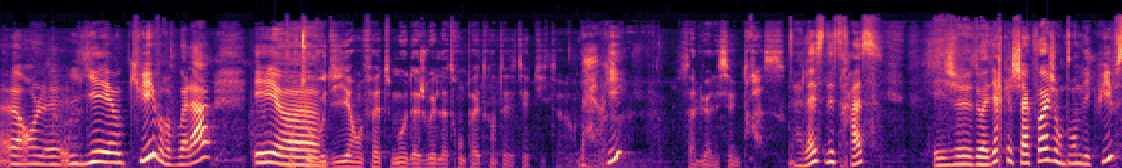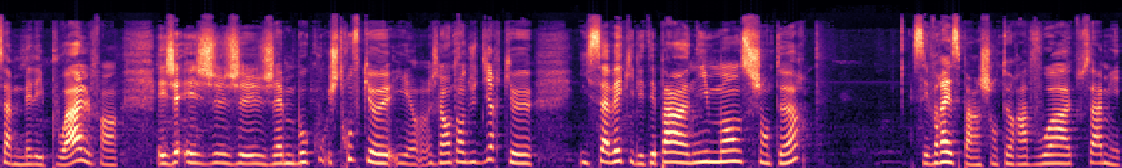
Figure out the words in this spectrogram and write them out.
euh, en le- liée au cuivre, voilà. Et Pour euh, tout vous dire, en fait, Maud a joué de la trompette quand elle était petite. Alors, bah oui, Ça lui a laissé une trace. ça laisse des traces. Et je dois dire qu'à chaque fois que j'entends des cuivres, ça me met les poils. Enfin, et j'aime beaucoup. Je trouve que je l'ai entendu dire que il savait qu'il n'était pas un immense chanteur. C'est vrai, c'est pas un chanteur à voix, tout ça, mais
